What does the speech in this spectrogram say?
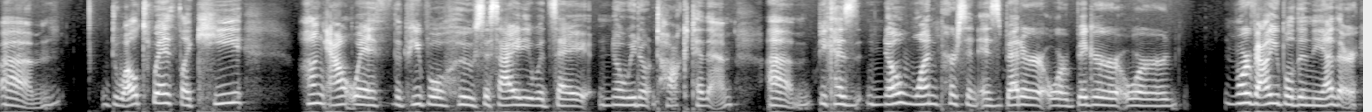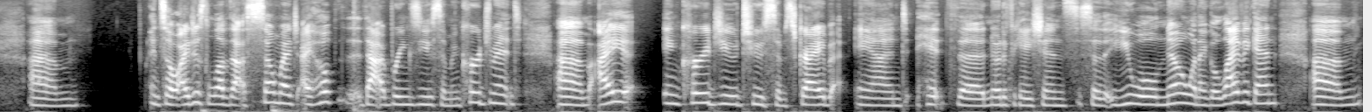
um dwelt with like he hung out with the people who society would say no we don't talk to them um, because no one person is better or bigger or more valuable than the other um, and so I just love that so much. I hope that brings you some encouragement. Um, I encourage you to subscribe and hit the notifications so that you will know when I go live again. Um,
